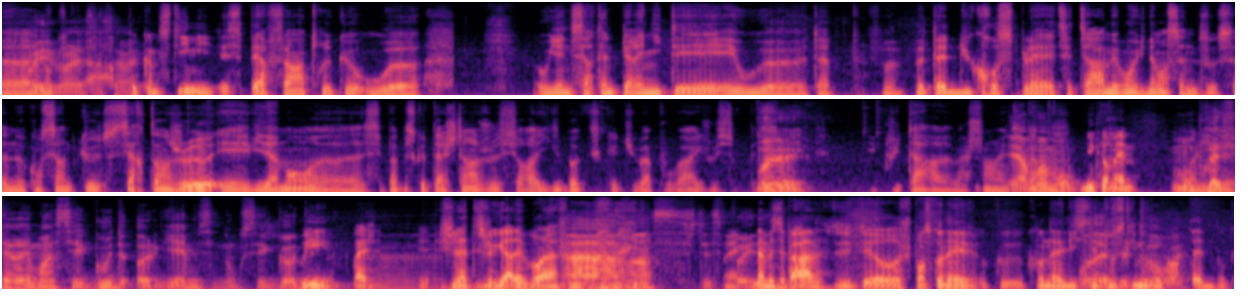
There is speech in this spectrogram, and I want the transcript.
un peu comme Steam, ils espèrent faire un truc où où il y a une certaine pérennité et où tu as peut-être du crossplay, etc. Mais bon, évidemment, ça ne, ça ne concerne que certains jeux et évidemment, c'est pas parce que tu as acheté un jeu sur Xbox que tu vas pouvoir y jouer sur PC. Et plus tard, machin. Mais quand même, mon préféré, moi, c'est Good Old Games, donc c'est GOG. Oui, bah, euh, je, je l'ai gardé pour la fin. Ah mince, je t'ai spoilé. Non, mais c'est pas grave, je pense qu'on a, qu'on a listé tout ce qui nous vient en tête, donc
